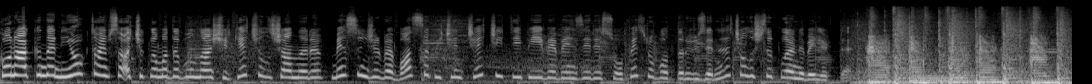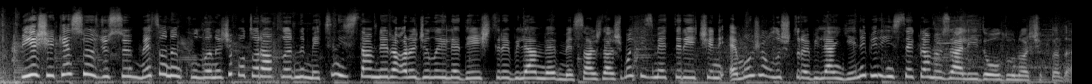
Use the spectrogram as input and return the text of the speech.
Konu hakkında New York Times'a açıklamada bulunan şirket çalışanları Messenger ve WhatsApp için ChatGPT ve benzeri sohbet robotları üzerinde çalıştıklarını belirtti. Bir şirket sözcüsü Meta'nın kullanıcı fotoğraflarını metin istemleri aracılığıyla değiştirebilen ve mesajlaşma hizmetleri için emoji oluşturabilen yeni bir Instagram özelliği de olduğunu açıkladı.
